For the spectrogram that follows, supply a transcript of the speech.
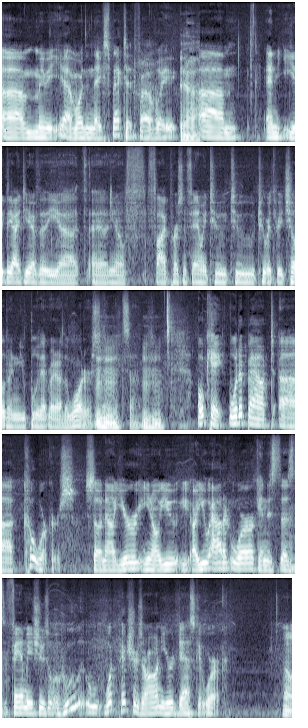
um, maybe yeah, more than they expected, probably. Yeah. Um, and you, the idea of the uh, uh, you know f- five person family, two two two or three children, you blew that right out of the water. So Mhm. it's. Uh, Mhm. Okay, what about uh, coworkers? So now you're, you know, you you- are you out at work, and is, does the family issues? Who, what pictures are on your desk at work? Uh,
